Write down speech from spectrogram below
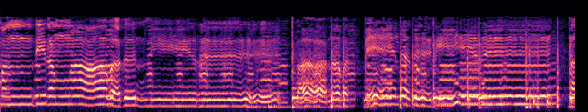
மந்திரம் ஆவது நீரு. வானவர் மேலது நீரு. ஆ,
